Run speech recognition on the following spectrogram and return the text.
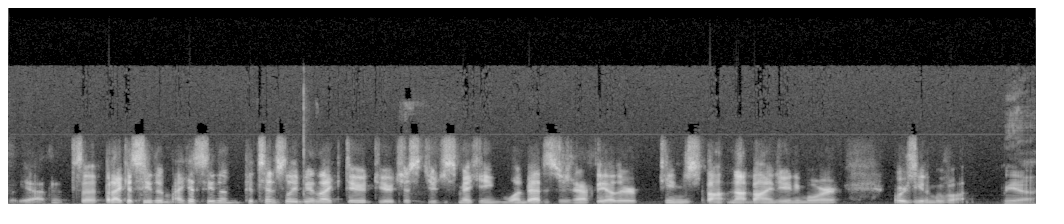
But yeah. Uh, but I could see them. I could see them potentially being like, dude, you're just you're just making one bad decision after the other. Teams not behind you anymore. We're just gonna move on. Yeah.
